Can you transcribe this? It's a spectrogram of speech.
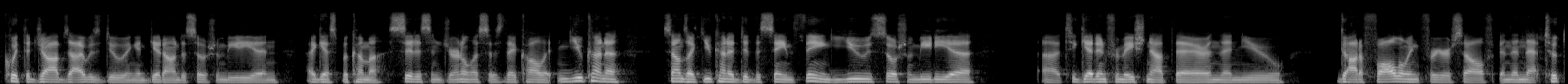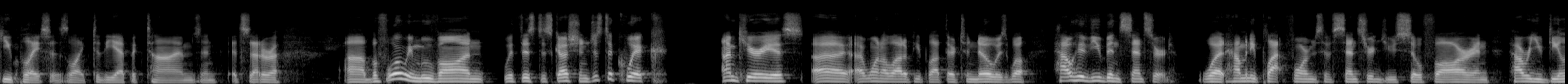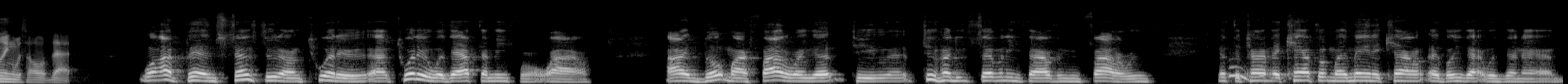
quit the jobs I was doing and get onto social media and I guess become a citizen journalist, as they call it. And you kind of sounds like you kind of did the same thing. use social media uh, to get information out there, and then you got a following for yourself, and then that took you places like to the Epoch Times and etc. Uh, before we move on with this discussion, just a quick I'm curious. Uh, I want a lot of people out there to know as well. How have you been censored? What? How many platforms have censored you so far, and how are you dealing with all of that? Well, I've been censored on Twitter. Uh, Twitter was after me for a while. I built my following up to uh, 270,000 followers. At the time they canceled my main account, I believe that was in uh,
